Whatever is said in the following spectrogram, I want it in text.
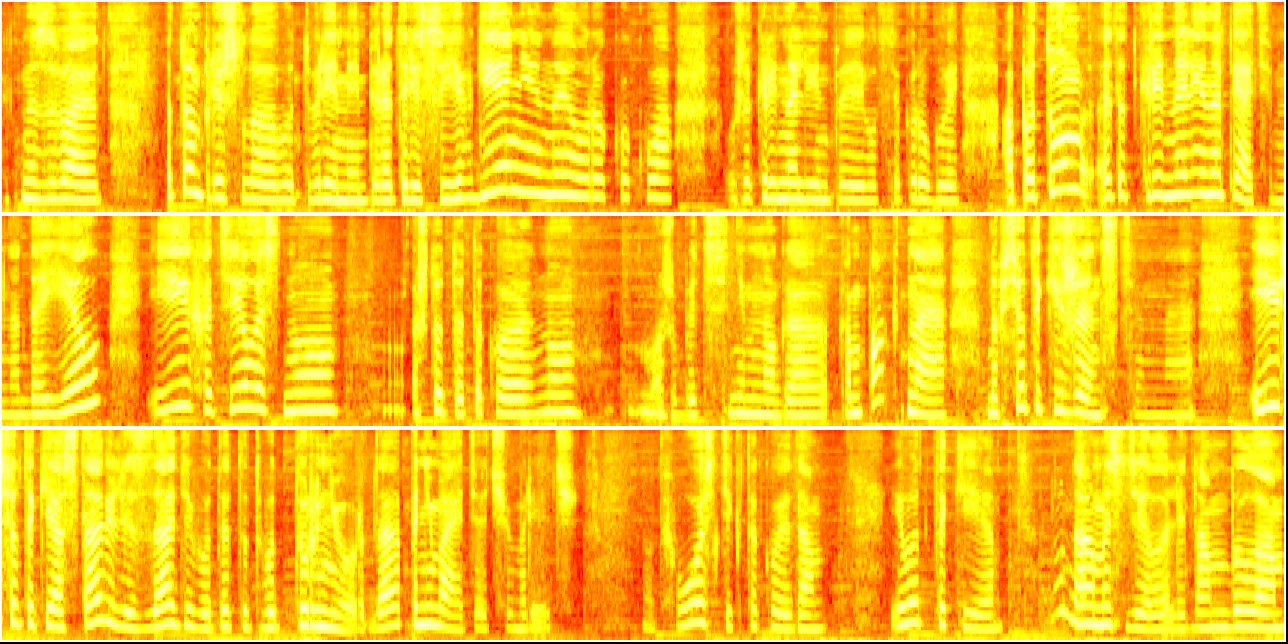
как называют. Потом пришло вот время императрицы Евгении, неорококо, уже кринолин появился круглый. А потом этот кринолин опять им надоел, и хотелось, ну, что-то такое, ну, может быть, немного компактная, но все-таки женственная. И все-таки оставили сзади вот этот вот турнюр, да, понимаете, о чем речь? Вот хвостик такой, да. И вот такие. Ну да, мы сделали. Там было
